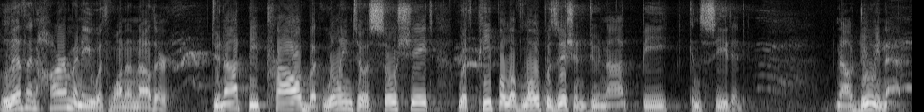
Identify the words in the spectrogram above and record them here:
Live in harmony with one another. Do not be proud, but willing to associate with people of low position. Do not be conceited now doing that.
